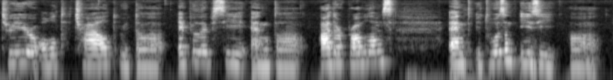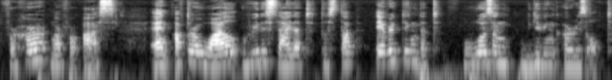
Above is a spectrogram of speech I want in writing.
three-year-old child with uh, epilepsy and uh, other problems, and it wasn't easy for her nor for us. And after a while, we decided to stop everything that wasn't giving a result.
